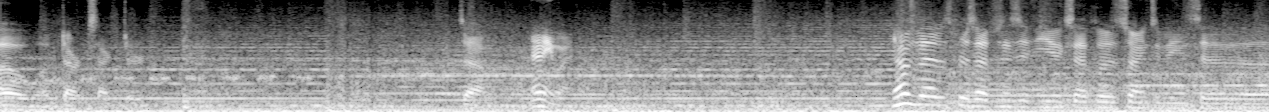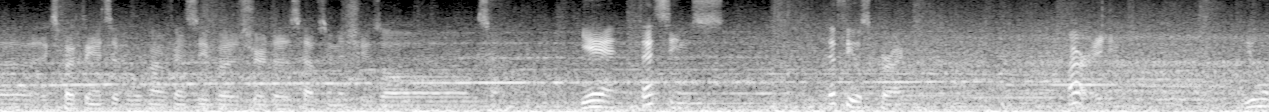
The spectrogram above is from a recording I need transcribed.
O of Dark Sector. so, anyway. Not as bad as perceptions if you accept what it's trying to be instead of uh, expecting a typical kind of Fantasy, but it sure does have some issues all the same. Yeah, that seems. That feels correct. Alrighty. We will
